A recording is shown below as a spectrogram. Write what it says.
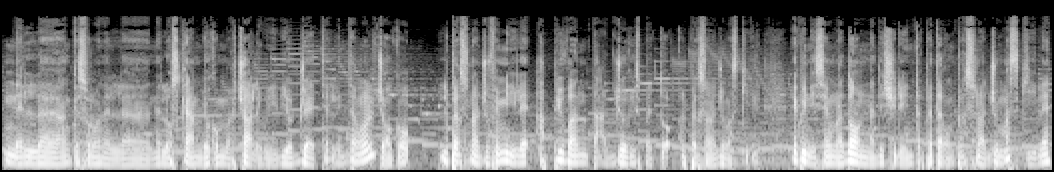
nel- anche solo nel- nello scambio commerciale, quindi di oggetti all'interno del gioco, il personaggio femminile ha più vantaggio rispetto al personaggio maschile. E quindi se una donna decide di interpretare un personaggio maschile,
